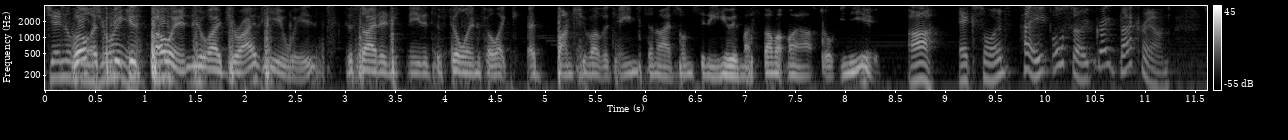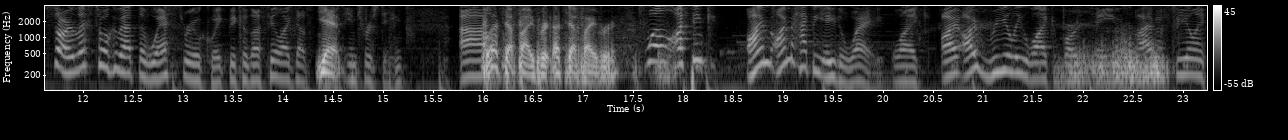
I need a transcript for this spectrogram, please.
Generally well, it's because it. Cohen, who I drive here with, decided he needed to fill in for like a bunch of other teams tonight. So I'm sitting here with my thumb up my ass talking to you. Ah, excellent. Hey, also great background. So let's talk about the West real quick because I feel like that's the Yeah. most interesting. Um, Well, that's our favorite. That's our favorite. Well, I think I'm I'm happy either way. Like I, I really like both teams. I have a feeling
